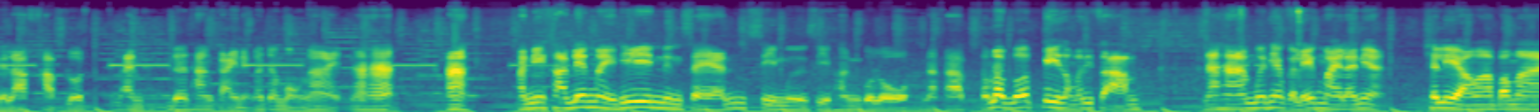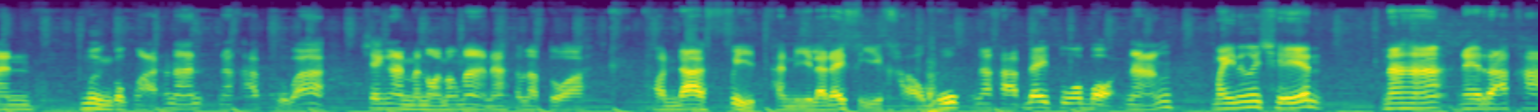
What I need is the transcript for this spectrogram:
เวลาขับรถเดินทางไกลเนี่ยก็จะมองง่ายนะฮะ อะ อันนี้ครับเลขใหม่ที่ 1 4 4 0 0 0กิโลนะครับสำหรับรถปี 2013 นะฮะ เมื่อเทียบกับเลขใหม่แล้วเนี่ย เฉลี่ยมาประมาณหมื่นกว่าเท่านั้นนะครับ ถือว่าใช้งานมาน้อยมากๆนะสำหรับตัว Honda Fit คันนี้และได้สีขาวมุกนะครับ ได้ตัวเบาะหนัง Minor Chain นะฮะ ในราคา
